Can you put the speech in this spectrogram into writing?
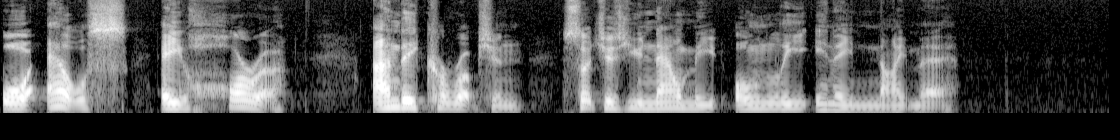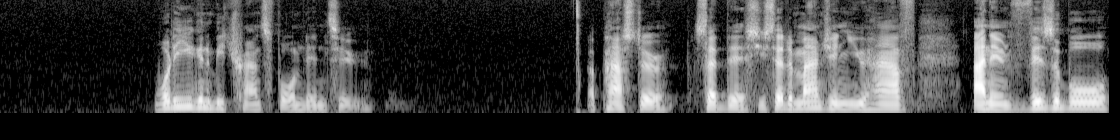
or else a horror and a corruption such as you now meet only in a nightmare. What are you going to be transformed into? A pastor said this. He said, Imagine you have an invisible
